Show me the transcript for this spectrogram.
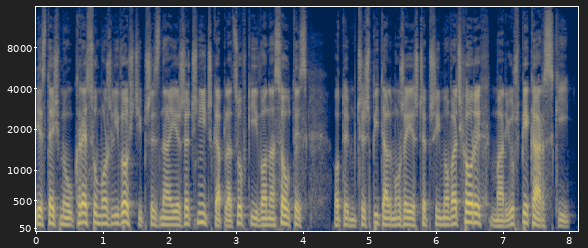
Jesteśmy u kresu możliwości, przyznaje rzeczniczka placówki Iwona Sołtys. O tym, czy szpital może jeszcze przyjmować chorych, Mariusz Piekarski.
